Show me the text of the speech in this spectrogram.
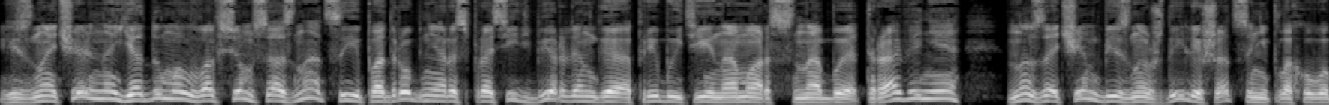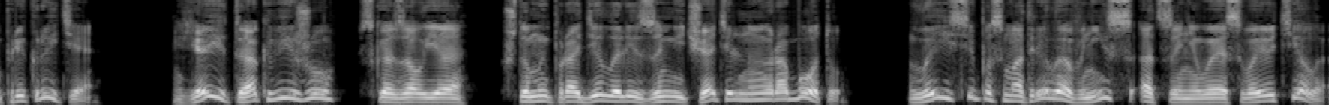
Изначально я думал во всем сознаться и подробнее расспросить Берлинга о прибытии на Марс на Б-Травине, но зачем без нужды лишаться неплохого прикрытия? «Я и так вижу», — сказал я, что мы проделали замечательную работу. Лейси посмотрела вниз, оценивая свое тело.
